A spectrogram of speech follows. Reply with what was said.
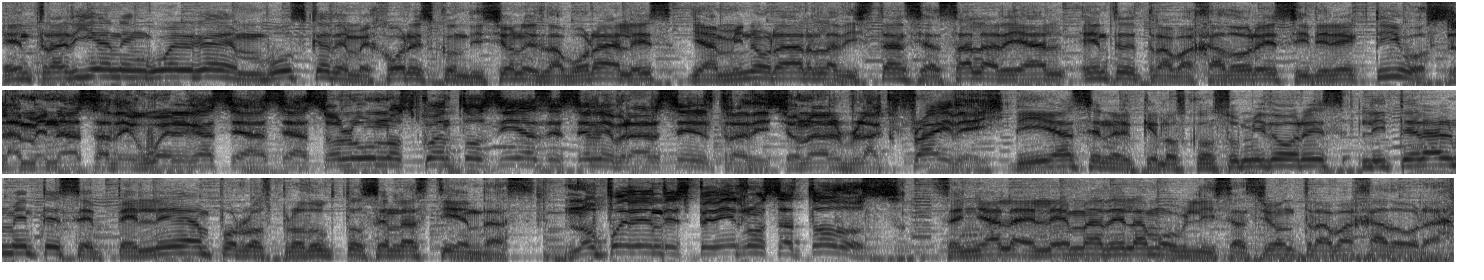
entrarían en huelga en busca de mejores condiciones laborales y aminorar la distancia salarial entre trabajadores y directivos. La amenaza de huelga se hace a solo unos cuantos días de celebrarse el tradicional Black Friday, días en el que los consumidores literalmente se pelean por los productos en las tiendas. No pueden despedirnos a todos, señala el lema de la movilización trabajadora.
